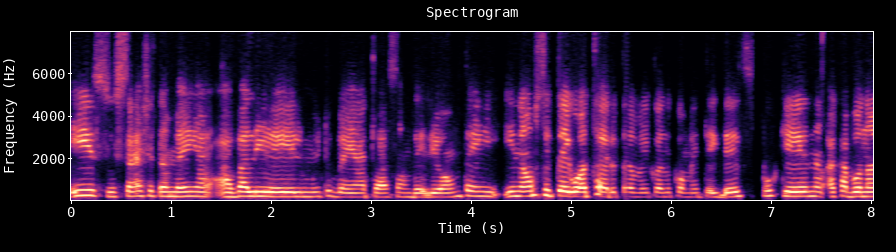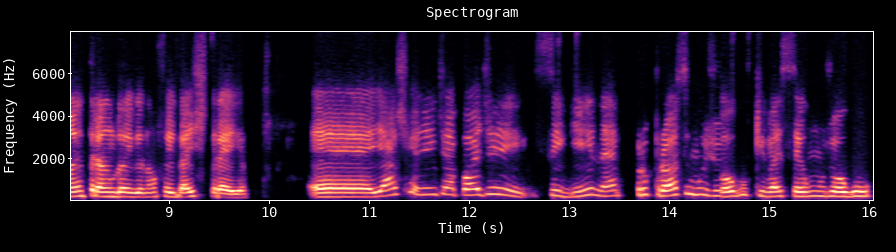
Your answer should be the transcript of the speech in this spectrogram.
Isso, o Sacha também avaliei ele muito bem, a atuação dele ontem, e não citei o Otero também quando comentei desse, porque não, acabou não entrando ainda, não fez a estreia. É, e acho que a gente já pode seguir né, para o próximo jogo, que vai ser um jogo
